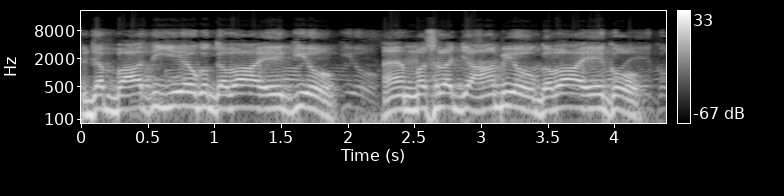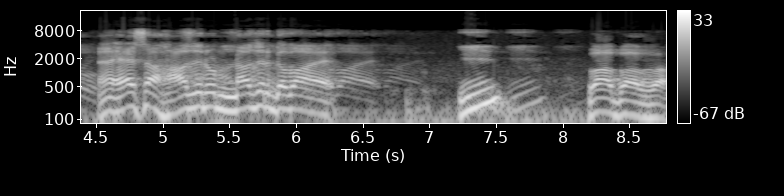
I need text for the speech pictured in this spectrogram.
جب بات یہ ہو کہ گواہ ایک ہی ہو مسئلہ جہاں بھی ہو، گواہ ایک ہو ایسا حاضر اور ناظر گواہ ہے۔ واہ واہ واہ۔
